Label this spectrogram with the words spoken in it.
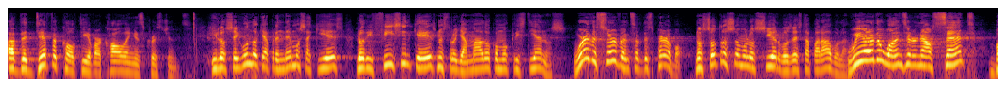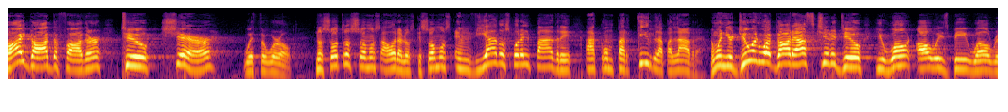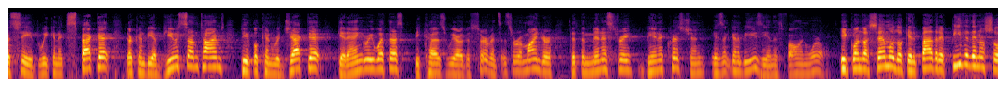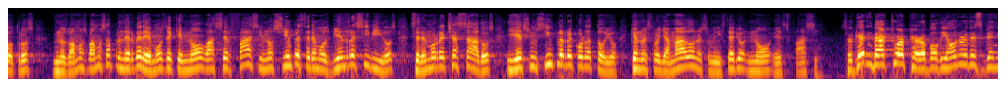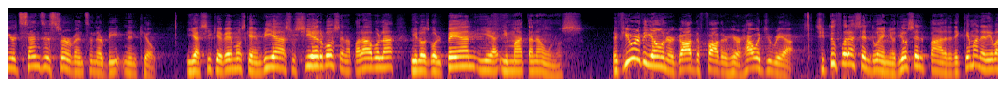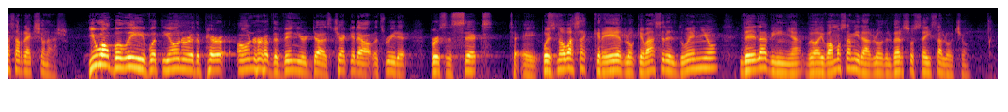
of the difficulty of our calling as Christians. Y lo segundo que aprendemos aquí es lo difícil que es nuestro llamado como cristianos. We're the servants of this parable. Nosotros somos los siervos de esta parábola. We are the ones that are now sent by God the Father to share with the world. Nosotros somos ahora los que somos enviados por el Padre a compartir la palabra. And when you're doing what God asks you to do, you won't always be well received. We can expect it. There can be abuse sometimes. People can reject it, get angry with us because we are the servants. It's a reminder that the ministry, being a Christian, isn't going to be easy in this fallen world. Y cuando hacemos lo que el Padre pide de nosotros, nos vamos, vamos a aprender, veremos de que no va a ser fácil, no siempre seremos bien recibidos, seremos rechazados y es un simple recordatorio que nuestro llamado, nuestro ministerio no es fácil. So, getting back to our parable, the owner of this vineyard sends his servants and they're beaten and killed. Y así que vemos que envía a sus siervos en la parábola y los golpean y, y matan a unos. If you were the owner, God the Father here, how would you react? Si tú fueras el dueño, Dios el Padre, ¿de qué manera ibas a reaccionar? You won't believe what the owner of the par- owner of the vineyard does. Check it out. Let's read it. Verses 6 to 8. Pues no vas a creer lo que va a hacer el dueño de la viña. Vamos a mirarlo del verso 6 al 8.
